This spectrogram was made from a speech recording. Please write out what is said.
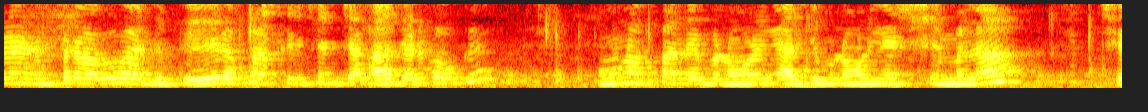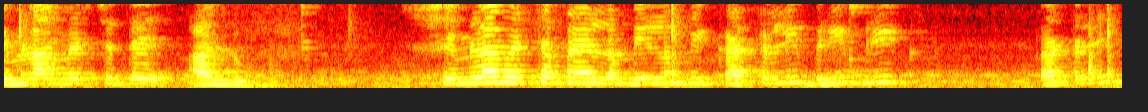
ਭੈਣ ਭਰਾਵੋ, ਅੱਜ ਫੇਰ ਆਪਾਂ ਕਿਚਨ 'ਚ ਹਾਜ਼ਰ ਹੋ ਗਏ। ਹੁਣ ਆਪਾਂ ਨੇ ਬਣਾਉਣੀ, ਅੱਜ ਬਣਾਉਣੀ ਹੈ ਸ਼ਿਮਲਾ ਸ਼ਿਮਲਾ ਮਿਰਚ ਤੇ ਆਲੂ। ਸ਼ਿਮਲਾ ਮਿਰਚ ਆਪਾਂ ਲੰਬੀ ਲੰਬੀ ਕੱਟ ਲਈ ਬਰੀਕ ਬਰੀਕ ਕੱਟ ਲਈ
